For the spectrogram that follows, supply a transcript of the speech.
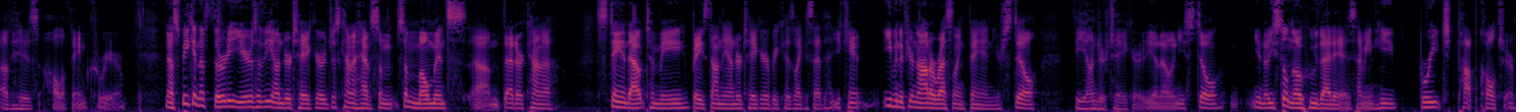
of his Hall of Fame career. Now, speaking of 30 years of the Undertaker, just kind of have some some moments um, that are kind of stand out to me based on the Undertaker because, like I said, you can't even if you're not a wrestling fan, you're still the Undertaker, you know, and you still you know you still know who that is. I mean, he breached pop culture.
